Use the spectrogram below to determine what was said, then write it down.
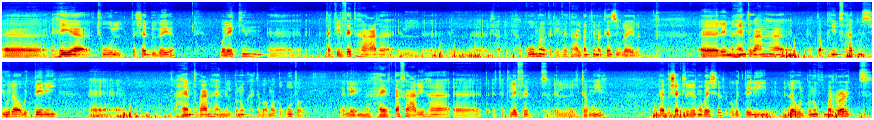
آه، هي تول تشددية ولكن آه، تكلفتها على ال- ال- الحكومة وتكلفتها على البنك المركزي قليلة. آه، لأن هينتج عنها تقييد في حجم السيولة وبالتالي آه، هينتج عنها إن البنوك هتبقى مضغوطة لأن هيرتفع عليها آه، تكلفة ال- التمويل آه، بشكل غير مباشر. وبالتالي لو البنوك مررت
